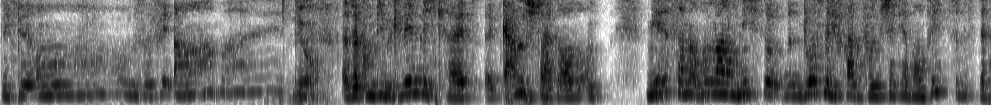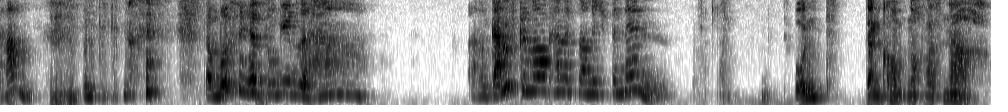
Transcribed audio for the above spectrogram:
Und ich mir, oh, so viel Arbeit. Ja. Also da kommt die Bequemlichkeit äh, ganz stark raus. Und mir ist dann auch immer noch nicht so, du hast mir die Frage vorhin gestellt, ja, warum willst du das denn haben? Mhm. Und da muss ich ja zugeben, so, ah, also ganz genau kann ich es noch nicht benennen. Und dann kommt noch was nach.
